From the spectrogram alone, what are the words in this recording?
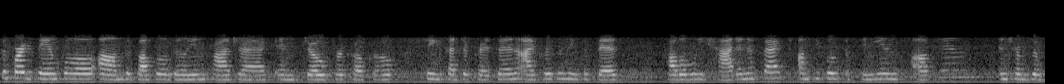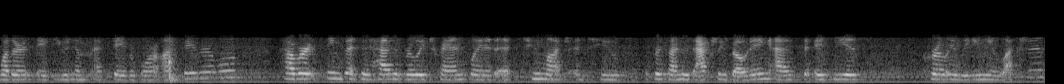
So, for example, um, the Buffalo Billion Project and Joe Percoco being sent to prison, I personally think that this probably had an effect on people's opinions of him in terms of whether they viewed him as favorable or unfavorable. However, it seems that it hasn't really translated it too much into the percent who's actually voting, as he is currently leading the election,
